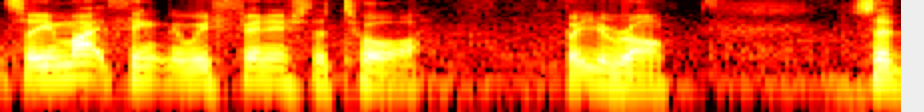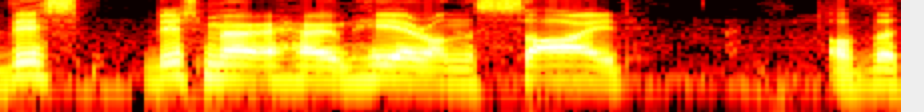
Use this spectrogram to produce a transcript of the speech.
So you might think that we finished the tour, but you're wrong. So this, this motorhome here on the side of the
